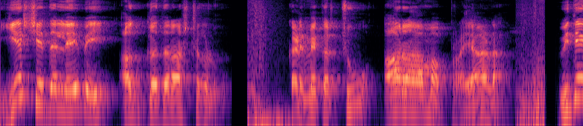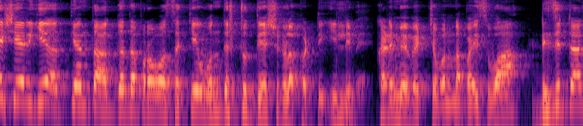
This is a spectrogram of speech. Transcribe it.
ಏಷ್ಯಾದಲ್ಲೇವೆ ಅಗ್ಗದ ರಾಷ್ಟ್ರಗಳು. ಕಡಿಮೆ ಖರ್ಚು, ಆರಾಮ ಪ್ರಯಾಣ. ವಿದೇಶಿಯರಿಗೆ ಅತ್ಯಂತ ಅಗ್ಗದ ಪ್ರವಾಸಕ್ಕೆ ಒಂದಷ್ಟು ದೇಶಗಳ ಪಟ್ಟಿ ಇಲ್ಲಿವೆ. ಕಡಿಮೆ ವೆಚ್ಚವನ್ನ ಬಯಸುವ ಡಿಜಿಟಲ್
